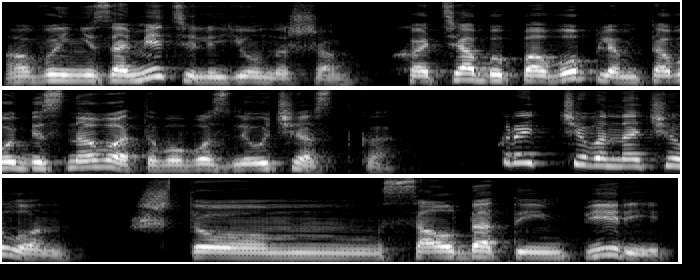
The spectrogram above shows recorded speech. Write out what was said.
«А вы не заметили, юноша, хотя бы по воплям того бесноватого возле участка?» Вкратчиво начал он, что м, солдаты империи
